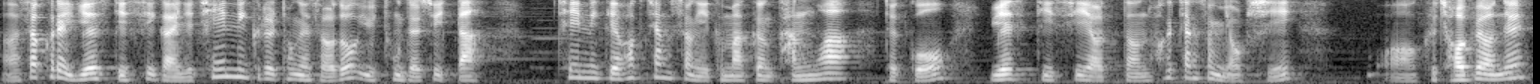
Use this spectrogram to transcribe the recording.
어, 서클의 USDC가 이제 체인링크를 통해서도 유통될 수 있다. 체인링크의 확장성이 그만큼 강화됐고 USDC의 어떤 확장성 역시 어, 그 저변을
